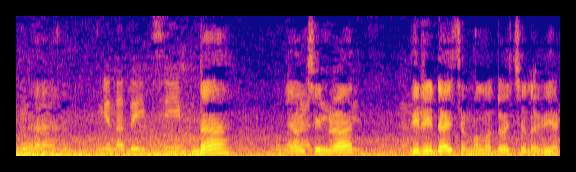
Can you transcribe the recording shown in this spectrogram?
Ну Да. Мне надо идти. Да, я очень рад. да. Передайте, молодой человек,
